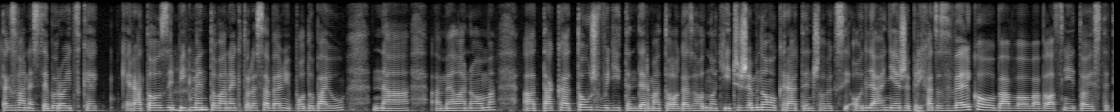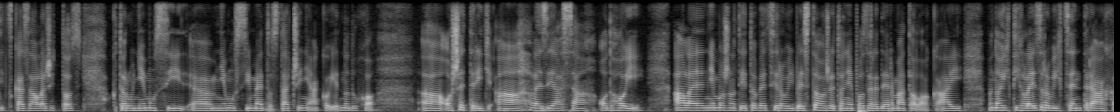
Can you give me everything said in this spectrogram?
tzv. seboroické keratózy mm-hmm. pigmentované, ktoré sa veľmi podobajú na melanom, a tak to už vidí ten dermatolog a zhodnotí. Čiže mnohokrát ten človek si odľahne, že prichádza s veľkou obavou a vlastne je to estetická záležitosť, ktorú nemusí, nemusíme, to stačí nejako jednoducho ošetriť a lezia sa odhojí. Ale nemožno tieto veci robiť bez toho, že to nepozrie dermatolog. Aj v mnohých tých laserových centrách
